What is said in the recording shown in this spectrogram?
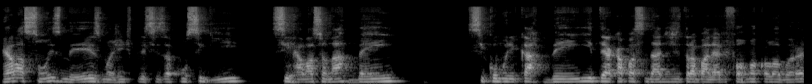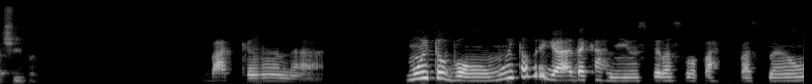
relações mesmo, a gente precisa conseguir se relacionar bem, se comunicar bem e ter a capacidade de trabalhar de forma colaborativa. Bacana. Muito bom. Muito obrigada, Carlinhos, pela sua participação.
